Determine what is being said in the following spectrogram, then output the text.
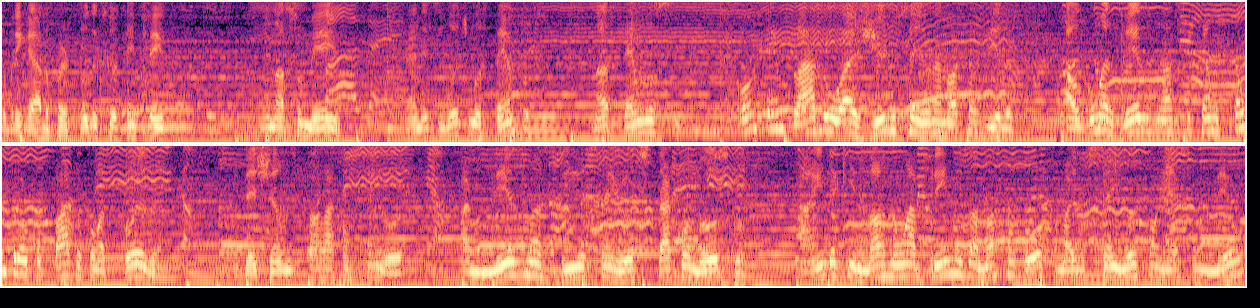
muito obrigado por tudo que o Senhor tem feito no nosso meio. Né? Nesses últimos tempos, nós temos contemplado o agir do Senhor na nossa vida. Algumas vezes nós ficamos tão preocupados com as coisas que deixamos de falar com o Senhor. Mas mesmo assim o Senhor está conosco. Ainda que nós não abrimos a nossa boca, mas o Senhor conhece o meu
